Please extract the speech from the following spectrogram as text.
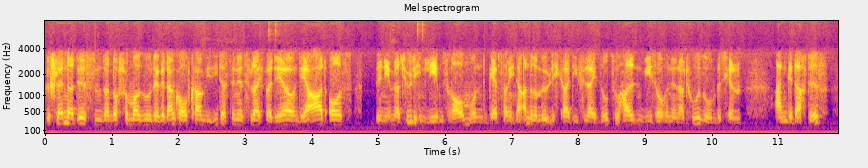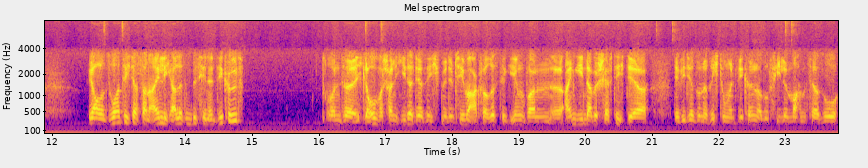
geschlendert ist und dann doch schon mal so der Gedanke aufkam, wie sieht das denn jetzt vielleicht bei der und der Art aus in ihrem natürlichen Lebensraum und gäbe es da nicht eine andere Möglichkeit, die vielleicht so zu halten, wie es auch in der Natur so ein bisschen angedacht ist. Ja, und so hat sich das dann eigentlich alles ein bisschen entwickelt. Und äh, ich glaube, wahrscheinlich jeder, der sich mit dem Thema Aquaristik irgendwann äh, eingehender beschäftigt, der, der wird ja so eine Richtung entwickeln. Also viele machen es ja so,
